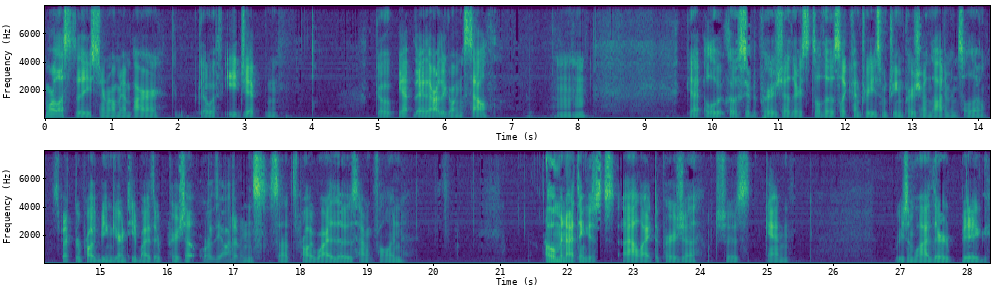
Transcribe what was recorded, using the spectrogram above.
more or less the Eastern Roman Empire. Could go with Egypt and go. Yep, there they are. They're going south. Mm-hmm. Get a little bit closer to Persia. There's still those like countries between Persia and the Ottomans, although They're probably being guaranteed by either Persia or the Ottomans. So that's probably why those haven't fallen. Oman, I think, is allied to Persia, which is, again, reason why they're big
